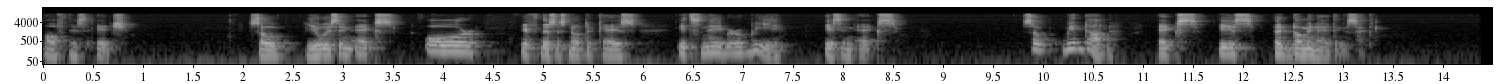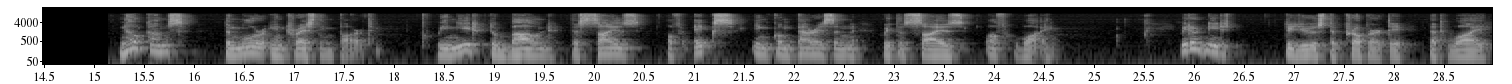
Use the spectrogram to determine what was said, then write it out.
of this edge. So U is in X, or if this is not the case, its neighbor V is in X. So we're done. X is a dominating set. Now comes the more interesting part. We need to bound the size of X in comparison with the size of Y. We don't need to use the property that y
